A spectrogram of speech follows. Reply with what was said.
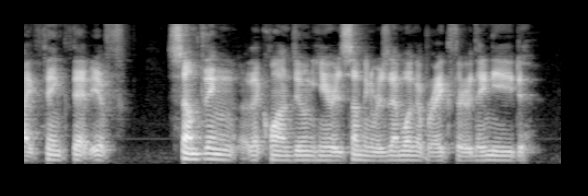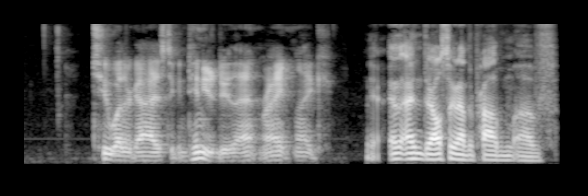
I think that if something that Kwan's doing here is something resembling a breakthrough, they need two other guys to continue to do that, right? Like, Yeah, and, and they're also gonna have the problem of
